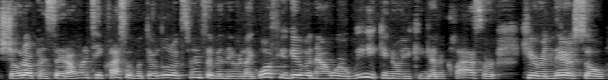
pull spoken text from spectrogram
showed up and said, I want to take classes, but they're a little expensive. And they were like, well, if you give an hour a week, you know, you can get a class or here and there. So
